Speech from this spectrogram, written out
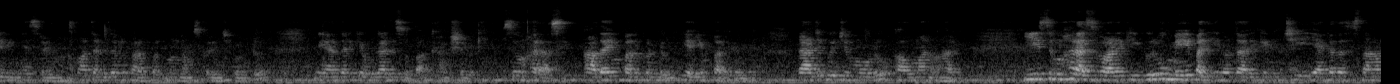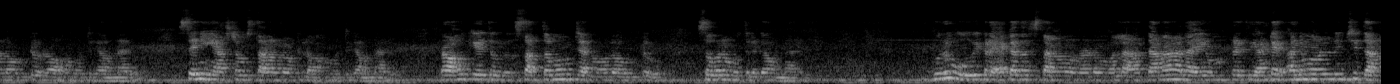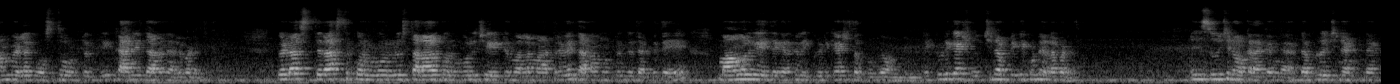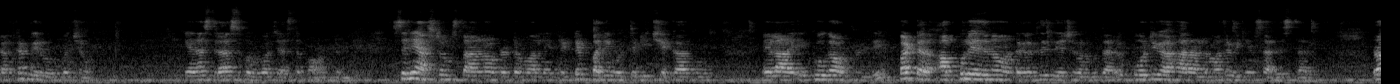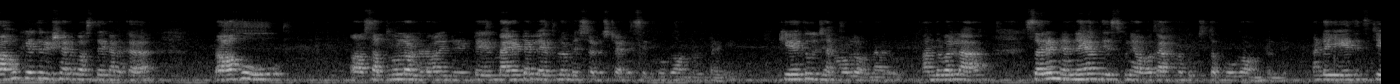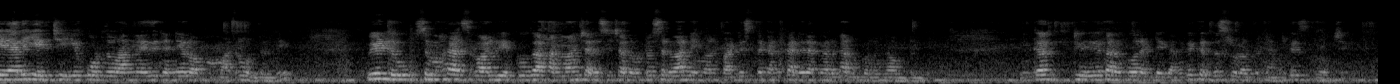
జై విఘ్నేశ్వరుడు మా తల్లిదండ్రుల పాదపద్మలు నమస్కరించుకుంటూ మీ అందరికీ ఉగాది శుభాకాంక్షలు. సింహరాశి ఆదాయం పదకొండు వ్యయం పదకొండు. రాజపూజ్యం మూడు అవమానం ఆరు. ఈ సింహరాశి వాళ్ళకి గురువు మే పదిహేనో తారీఖు నుంచి ఏకాదశ స్థానంలో ఉంటూ రోహమూర్తిగా ఉన్నారు. శని అష్టమ స్థానంలో ఉంటూ లోహమూర్తిగా ఉన్నారు. రాహుకేతువులు సప్తమం జన్మంలో ఉంటూ సువర్ణమూర్తులుగా ఉన్నారు. గురువు ఇక్కడ ఏకాదశ స్థానంలో ఉండడం వల్ల ధన ఆదాయం ప్రతి అంటే అనుమూల నుంచి ధనం వెళ్ళకు వస్తూ ఉంటుంది కానీ ధనం నిలబడదు. వీళ్ళ స్థిరాస్తి కొనుగోలు స్థలాలు కొనుగోలు చేయటం వల్ల మాత్రమే ధనం ఉంటుంది తప్పితే మామూలుగా అయితే కనుక లిక్విడ్ క్యాష్ తక్కువగా ఉంటుంది. లిక్విడ్ క్యాష్ వచ్చినప్పటికీ కూడా నిలబడదు. ఇది సూచన ఒక రకంగా. డబ్బులు వచ్చినట్టే కనుక మీరు కొంచెం ఏదైనా స్థిరాస్తి కొనుగోలు చేస్తే బాగుంటుంది. శని అష్టం స్థానంలో ఉండటం వల్ల ఏంటంటే పని ఒత్తిడి చికాకు ఇలా ఎక్కువగా ఉంటుంది. బట్ అప్పులు ఏదైనా ఉండగలిగితే తీర్చగలుగుతారు. కోటి వ్యవహారాల్లో మాత్రం విజయం సాధిస్తారు. రాహుకేతు విషయానికి వస్తే కనుక రాహు సత్వంలో ఉండడం వల్ల ఏంటంటే మ్యారిటల్ లైఫ్లో మిస్అండర్స్టాండింగ్స్ ఎక్కువగా ఉంటుంటాయి. కేతు జన్మంలో ఉన్నారు. అందువల్ల సరైన నిర్ణయాలు తీసుకునే అవగాహన కొంచెం తక్కువగా ఉంటుంది. అంటే ఏది చేయాలి ఏది చేయకూడదు అనేది నిర్ణయ లోపం మాత్రం ఉంటుంది. వీళ్ళు సింహరాశి వాళ్ళు ఎక్కువగా హనుమాన్ చాలీస చదవటం శనివారం నియమాలు పాటిస్తే కనుక అన్ని రకాలుగా అనుకూలంగా ఉంటుంది. ఇంకా క్లియర్గా కనుక్కోవాలంటే కనుక క్రింద స్క్రోల్ అవుతున్న నెంబర్కి స్క్రోల్ చేయండి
